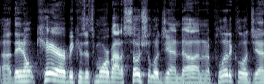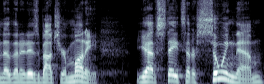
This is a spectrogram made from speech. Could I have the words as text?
Uh, they don't care because it's more about a social agenda and a political agenda than it is about your money. You have states that are suing them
